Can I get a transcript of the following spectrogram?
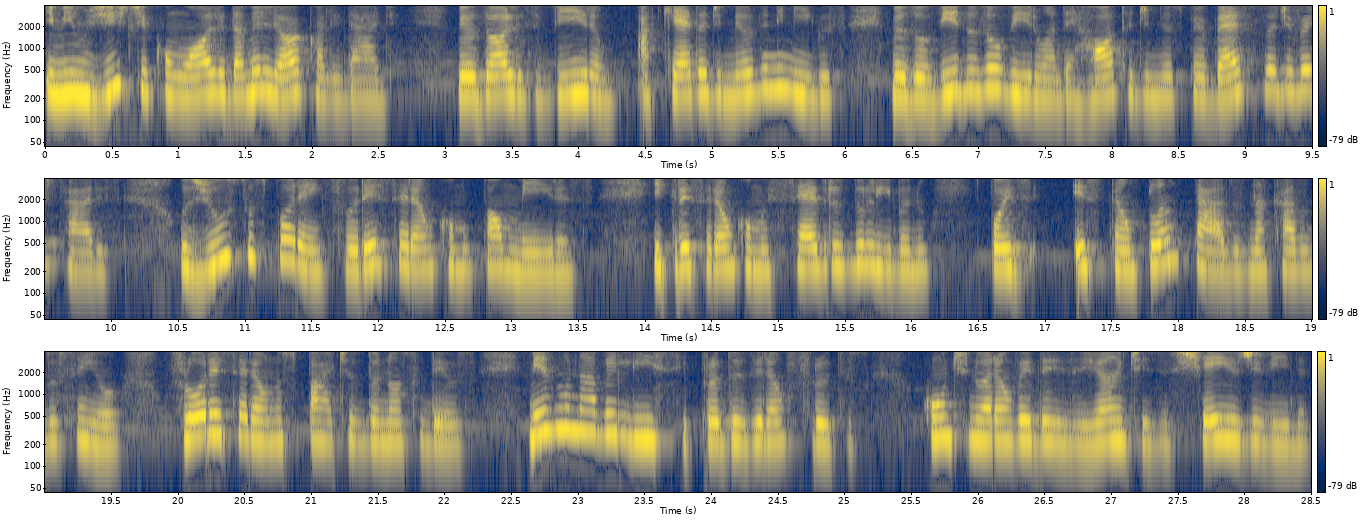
e me ungiste com óleo da melhor qualidade. Meus olhos viram a queda de meus inimigos, meus ouvidos ouviram a derrota de meus perversos adversários. Os justos, porém, florescerão como palmeiras e crescerão como os cedros do Líbano, pois estão plantados na casa do Senhor, florescerão nos pátios do nosso Deus. Mesmo na velhice produzirão frutos, continuarão verdejantes e cheios de vida.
